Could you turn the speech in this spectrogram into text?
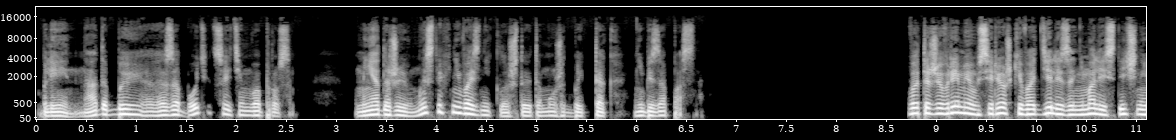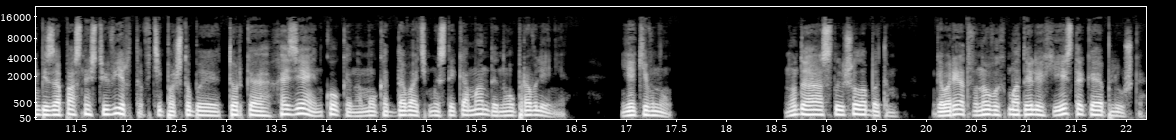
Блин, надо бы озаботиться этим вопросом. У меня даже и в мыслях не возникло, что это может быть так небезопасно. В это же время у Сережки в отделе занимались личной безопасностью виртов, типа чтобы только хозяин кокона мог отдавать мысли команды на управление. Я кивнул. Ну да, слышал об этом. Говорят, в новых моделях есть такая плюшка.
